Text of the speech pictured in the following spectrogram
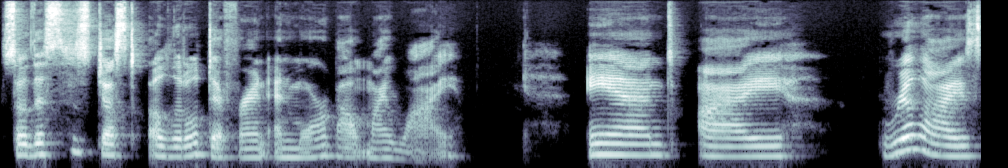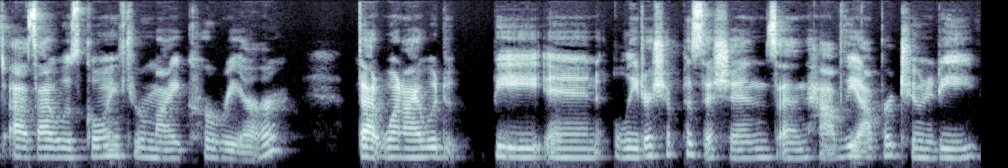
So, this is just a little different and more about my why. And I realized as I was going through my career that when I would be in leadership positions and have the opportunity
